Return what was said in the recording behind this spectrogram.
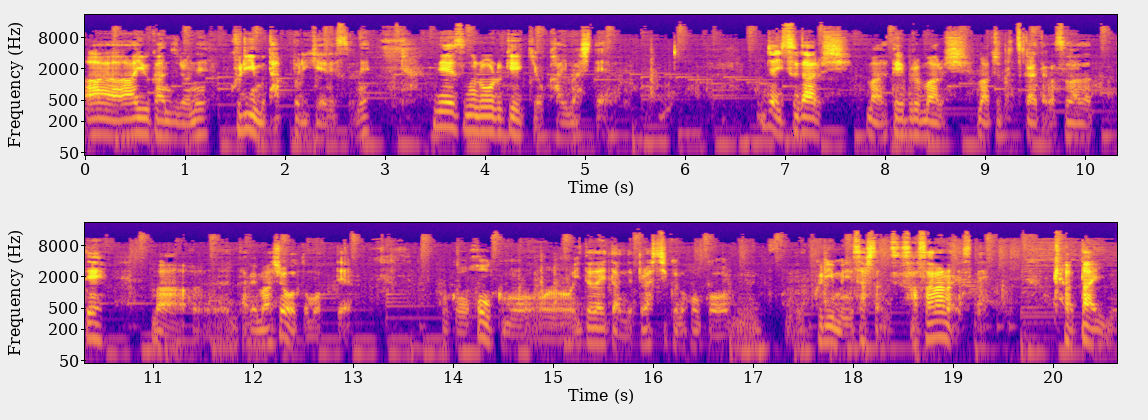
な。ああいう感じのね、クリームたっぷり系ですよね。で、そのロールケーキを買いまして、じゃあ椅子があるし、まあテーブルもあるし、まあちょっと疲れたから座って、まあ食べましょうと思って、こうフォークもいただいたんで、プラスチックのフォークをクリームに刺したんですけど、刺さらないですね。硬いの。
